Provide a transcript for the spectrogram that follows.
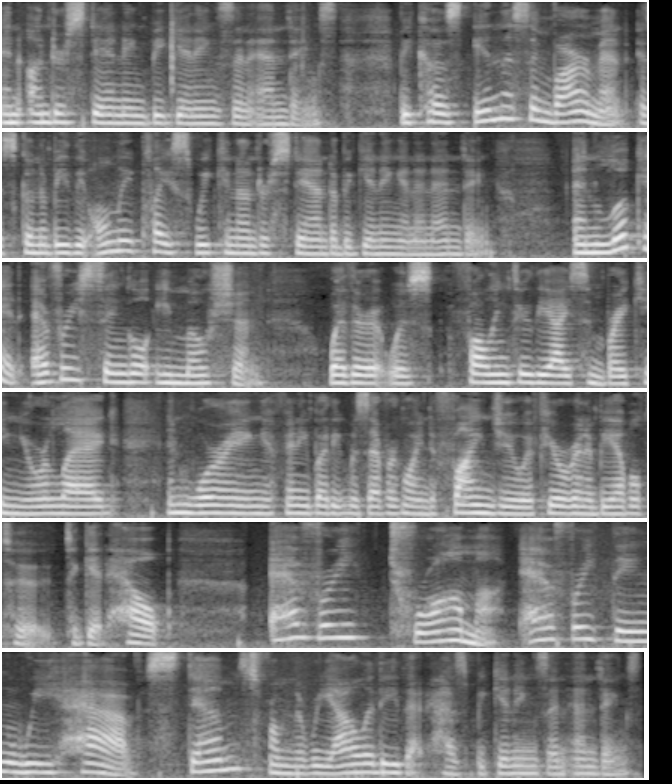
and understanding beginnings and endings. Because in this environment, it's going to be the only place we can understand a beginning and an ending. And look at every single emotion whether it was falling through the ice and breaking your leg and worrying if anybody was ever going to find you, if you were going to be able to, to get help. Every trauma, everything we have stems from the reality that has beginnings and endings.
